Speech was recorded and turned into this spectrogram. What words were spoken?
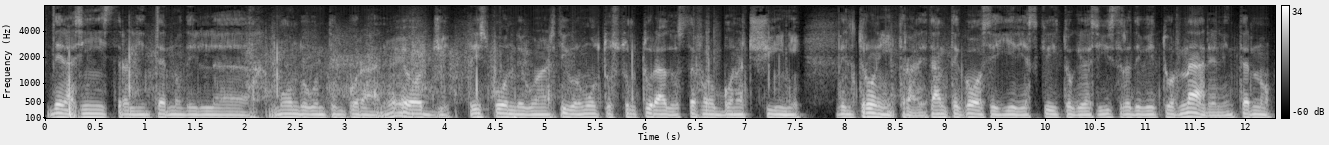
della sinistra all'interno del eh, mondo contemporaneo e oggi risponde con un articolo molto strutturato Stefano Bonaccini. Veltroni tra le tante cose ieri ha scritto che la sinistra deve tornare all'interno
